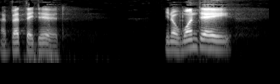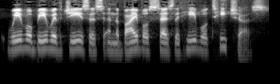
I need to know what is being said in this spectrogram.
I bet they did. You know, one day we will be with Jesus, and the Bible says that he will teach us.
